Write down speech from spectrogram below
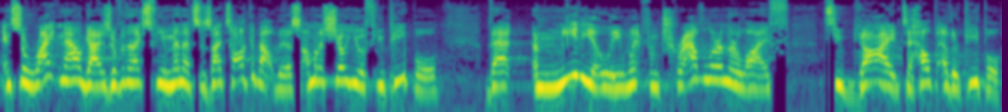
And so right now guys, over the next few minutes as I talk about this, I'm going to show you a few people that immediately went from traveler in their life to guide to help other people.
